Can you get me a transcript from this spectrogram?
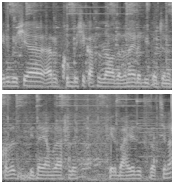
এর বেশি আর খুব বেশি কাছে যাওয়া যাবে না, এটা বিপজ্জনক হবে। বিদায় আমরা আসলে এর বাইরে যেতে পারছি না।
